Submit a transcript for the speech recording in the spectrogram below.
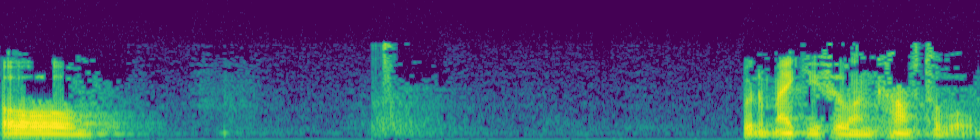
Or would it make you feel uncomfortable?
